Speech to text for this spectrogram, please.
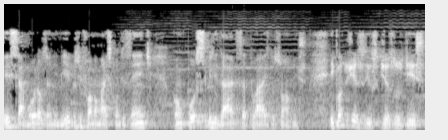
esse amor aos inimigos de forma mais condizente com possibilidades atuais dos homens. E quando Jesus, Jesus diz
